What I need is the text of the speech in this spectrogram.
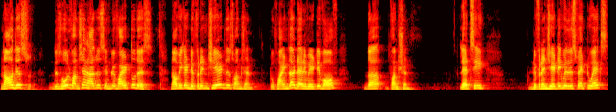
Now this this whole function has been simplified to this. Now we can differentiate this function to find the derivative of the function. Let's see. Differentiating with respect to x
